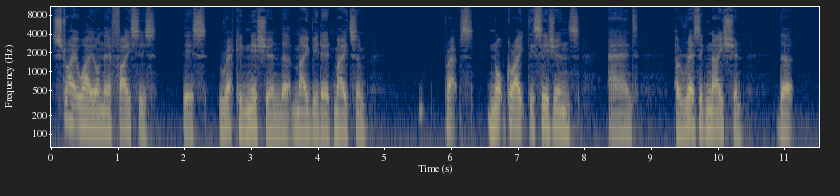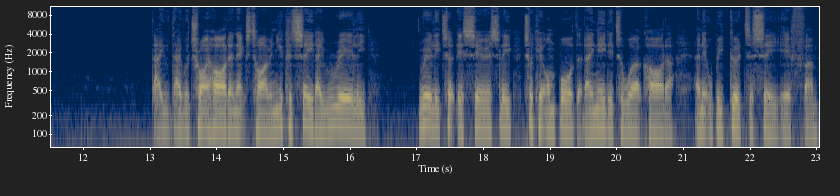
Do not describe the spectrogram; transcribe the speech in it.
straight away on their faces this recognition that maybe they'd made some perhaps not great decisions and a resignation that they they would try harder next time. And you could see they really really took this seriously, took it on board that they needed to work harder, and it will be good to see if um,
